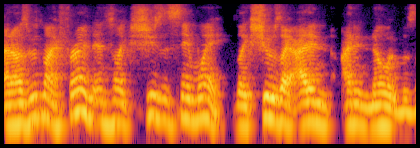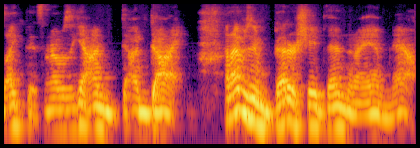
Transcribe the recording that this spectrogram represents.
And I was with my friend and it's like she's the same way. Like she was like, I didn't I didn't know it was like this. And I was like, Yeah, I'm I'm dying. And I was in better shape then than I am now.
